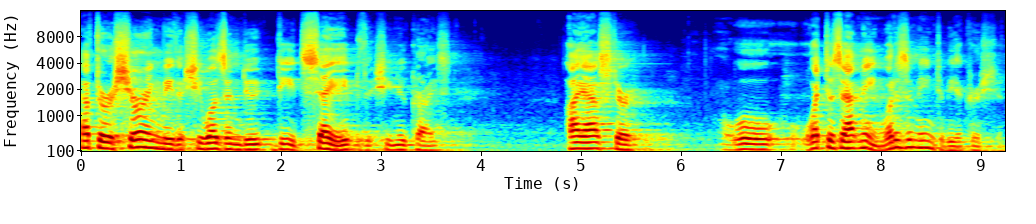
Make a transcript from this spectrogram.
After assuring me that she was indeed saved, that she knew Christ, I asked her, Well, what does that mean? What does it mean to be a Christian?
